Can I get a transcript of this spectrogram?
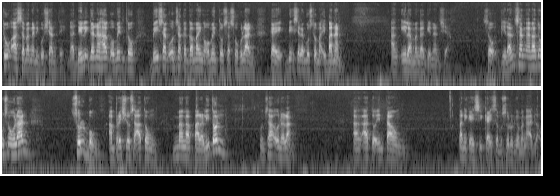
tua sa mga negosyante nga dili ganahag aumento bisag unsa kagamay nga aumento sa suhulan kay di sila gusto maibanan ang ilang mga ginansya. So, gilansang ang atong suhulan, sulbong ang presyo sa atong mga palaliton, unsaon na lang ang ato intawong panikay-sikay sa musulod nga mga adlaw.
